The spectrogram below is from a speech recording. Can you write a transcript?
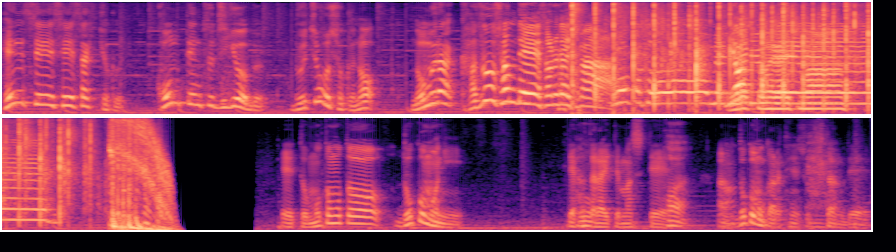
編成制作局コンテンツ事業部部長職の野村和夫さんです。お願いします。ようこそメディア流よろしくお願いします。えっともともとドコモにで働いてまして、はあのドコモから転職したんで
